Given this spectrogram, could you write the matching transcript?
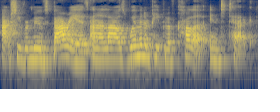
actually removes barriers and allows women and people of colour into tech.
